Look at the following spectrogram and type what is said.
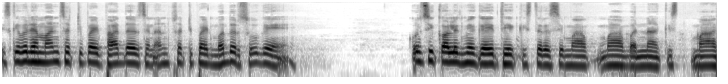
इसके पहले हम uncertified fathers and uncertified mothers हो गए हैं। कौन सी कॉलेज में गए थे? किस तरह से माँ माँ बनना किस माँ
